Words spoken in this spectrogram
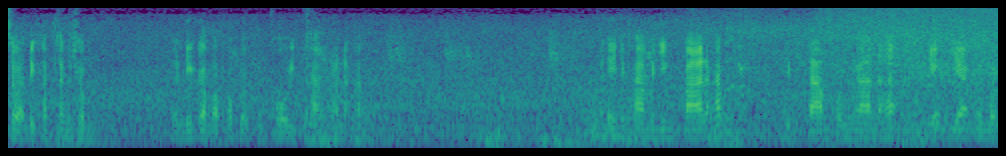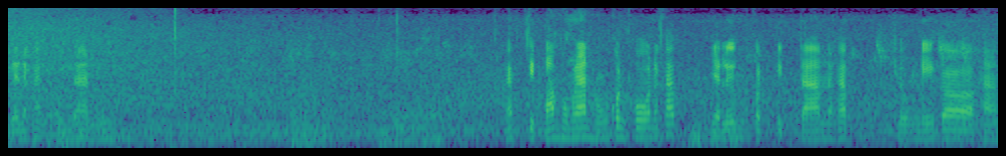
สวัสดีครับท่านผู้ชม วันนี้ก็มาพบกับคุณโคอีกครั้งแล้วนะครับ วันนี้จะพามายิงปลานะครับ ติดตามผลงานนะฮะเยอะแยะไปหมดเลยนะครับ ด้านนู้นครับติดตามผลงานของคนโคนะครับ อย่าลืมกดติดตามนะครับ ช่วงนี้ก็ห่าง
